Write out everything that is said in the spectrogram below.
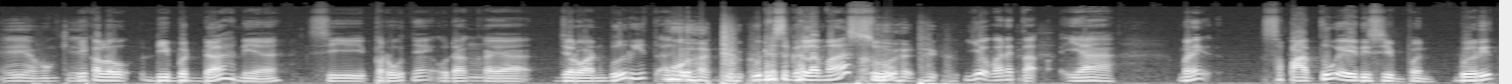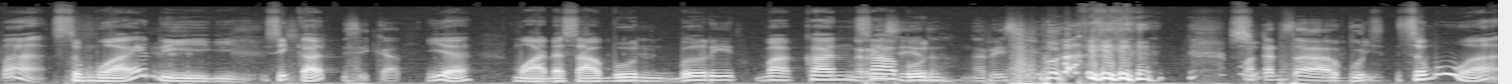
Iya mungkin. Jadi kalau dibedah nih ya, si perutnya udah Hmm. kayak jeroan berit aja. Waduh. Udah segala masuk. Waduh. Iya mana tak ya mana sepatu eh disimpan. Berit mah semuanya disikat. Disikat. Iya. Mau ada sabun, berit, makan Ngeri sabun. sih itu. Ngeri sih. Makan sabun. Semua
